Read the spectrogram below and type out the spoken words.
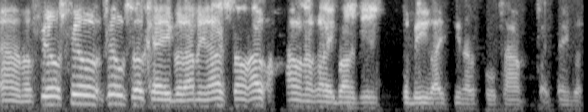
I don't know. Phil's Phil Phil's okay, but I mean, I just don't. I, I don't know how they brought him in to be like you know full time type thing. But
